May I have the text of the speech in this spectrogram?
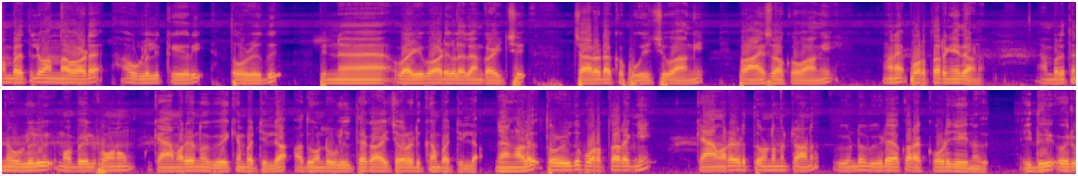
അമ്പലത്തിൽ വന്നപാടെ ഉള്ളിൽ കയറി തൊഴുത് പിന്നെ വഴിപാടുകളെല്ലാം കഴിച്ച് ചരടൊക്കെ പൂജിച്ച് വാങ്ങി പായസമൊക്കെ വാങ്ങി അങ്ങനെ പുറത്തിറങ്ങിയതാണ്. അമ്പലത്തിന്റെ ഉള്ളിൽ മൊബൈൽ ഫോണും ക്യാമറയൊന്നും ഉപയോഗിക്കാൻ പറ്റില്ല. അതുകൊണ്ട് ഉള്ളിലത്തെ കാഴ്ചകൾ എടുക്കാൻ പറ്റില്ല. ഞങ്ങൾ തൊഴുത് പുറത്തിറങ്ങി ക്യാമറ എടുത്തുകൊണ്ട് വന്നിട്ടാണ് വീണ്ടും വീഡിയോ ഒക്കെ റെക്കോർഡ് ചെയ്യുന്നത്. ഇത് ഒരു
